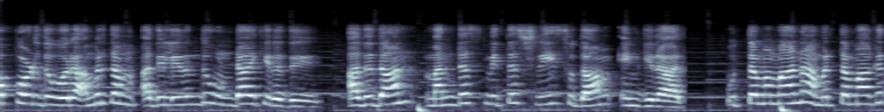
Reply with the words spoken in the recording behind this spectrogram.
அப்பொழுது ஒரு அமிர்தம் அதிலிருந்து உண்டாகிறது. அதுதான் மந்தஸ்மித ஸ்ரீ சுதாம் என்கிறார். உத்தமமான அமிர்தமாக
